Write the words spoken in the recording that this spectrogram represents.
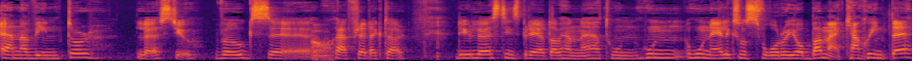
Anna Wintour löst ju, Vogues eh, Ja. chefredaktör. Det är ju löst inspirerat av henne att hon, hon, hon är liksom svår att jobba med. Kanske inte,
